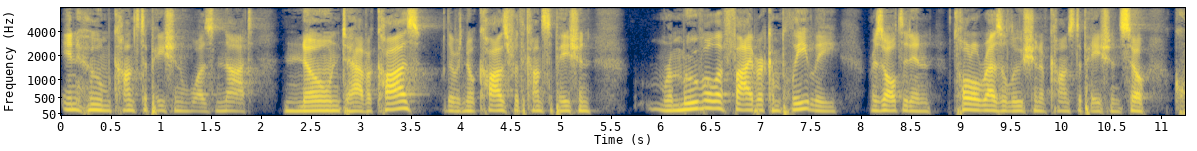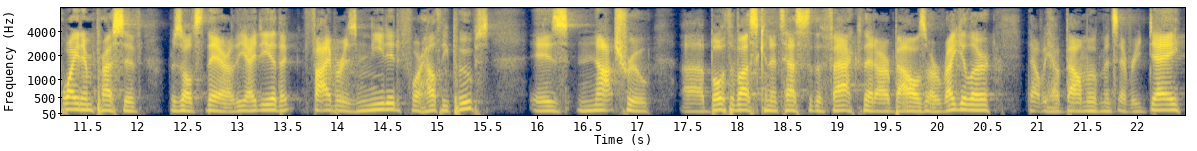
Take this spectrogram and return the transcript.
in whom constipation was not known to have a cause, there was no cause for the constipation, removal of fiber completely resulted in total resolution of constipation. So, quite impressive results there. The idea that fiber is needed for healthy poops is not true. Uh, both of us can attest to the fact that our bowels are regular, that we have bowel movements every day,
